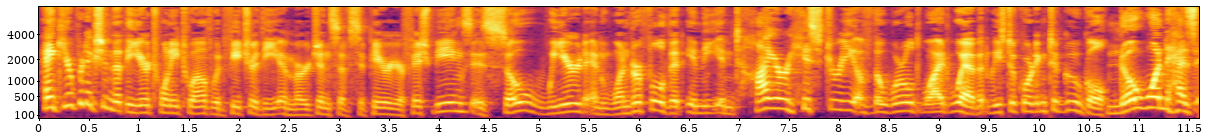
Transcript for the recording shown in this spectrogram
Hank, your prediction that the year 2012 would feature the emergence of superior fish beings is so weird and wonderful that in the entire history of the World Wide Web, at least according to Google, no one has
